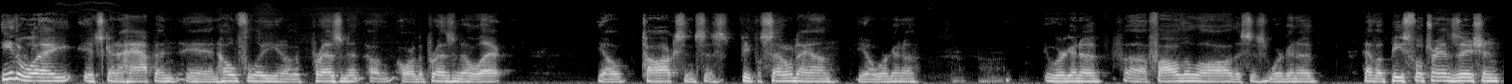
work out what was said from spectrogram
Either way, it's going to happen, and hopefully, you know, the president uh, or the president elect, you know, talks and says, "People, settle down. You know, we're gonna, we're gonna uh, follow the law. This is we're gonna have a peaceful transition."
